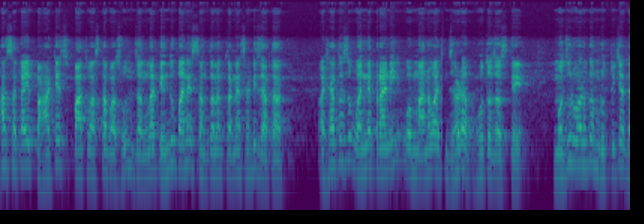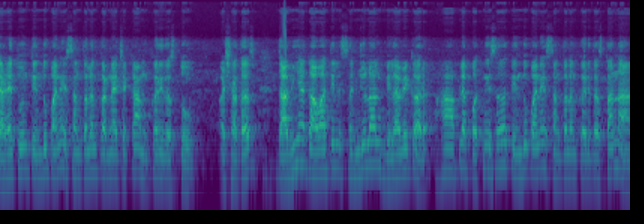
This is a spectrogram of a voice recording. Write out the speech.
हा सकाळी पहाटेच पाच वाजतापासून जंगलात तेंदुपाने संकलन करण्यासाठी जातात. अशातच वन्य प्राणी व मानवाची झडप होतच असते. मजूर वर्ग मृत्यूच्या दाढ्यातून तेंदुपाने संकलन करण्याचे काम करीत असतो. अशातच दाभिया गावातील संजूलाल भिलावेकर हा आपल्या पत्नीसह तेंदुपाने संकलन करीत असताना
